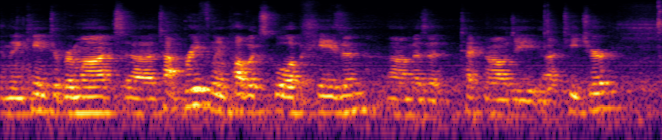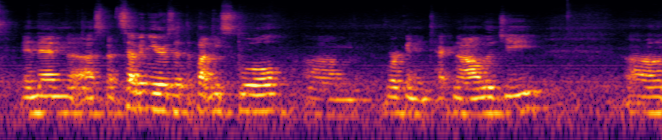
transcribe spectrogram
and then came to Vermont, uh, taught briefly in public school up at Hazen um, as a technology uh, teacher, and then uh, spent seven years at the Putney School um, working in technology. Uh,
